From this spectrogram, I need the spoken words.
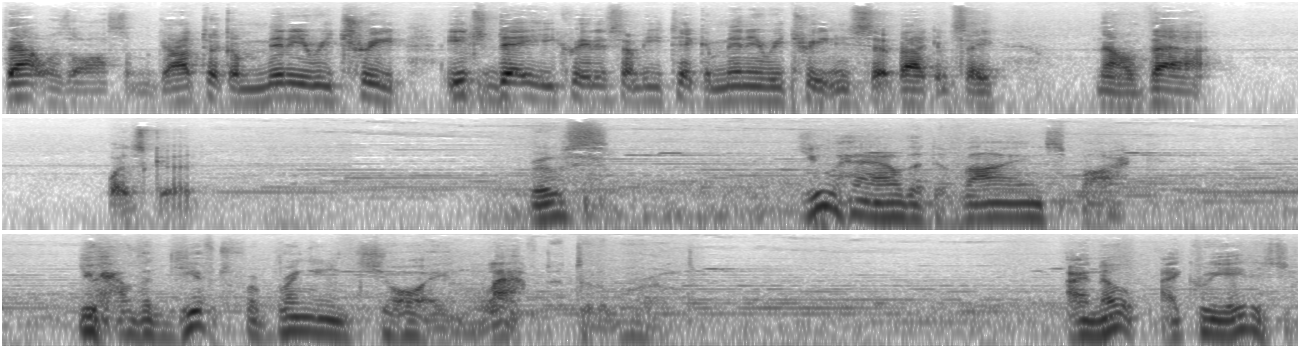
That was awesome. God took a mini retreat. Each day he created something, he'd take a mini retreat and he'd sit back and say, now that was good. Bruce, you have the divine spark. You have the gift for bringing joy and laughter to the world. I know I created you.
